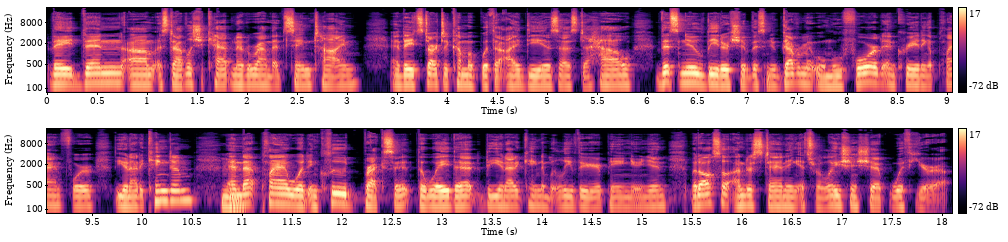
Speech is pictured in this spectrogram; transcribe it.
They then um, establish a cabinet around that same time, and they'd start to come up with the ideas as to how this new leadership, this new government, will move forward and creating a plan for the United Kingdom. And that plan would include Brexit, the way that the United Kingdom would leave the European Union, but also understanding its relationship with Europe.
